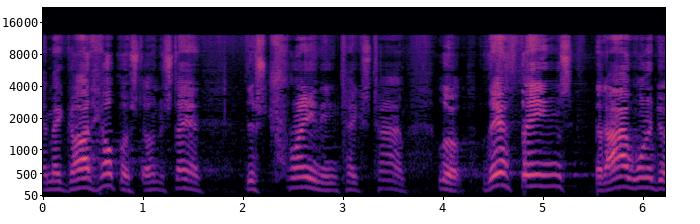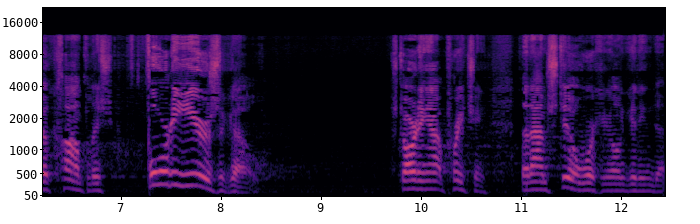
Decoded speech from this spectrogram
And may God help us to understand this training takes time. Look, there are things that I wanted to accomplish 40 years ago, starting out preaching, that I'm still working on getting done.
